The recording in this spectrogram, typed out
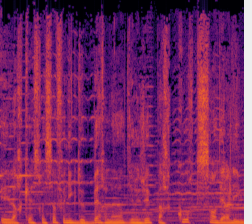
et l'orchestre symphonique de Berlin dirigé par Kurt Sanderling.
